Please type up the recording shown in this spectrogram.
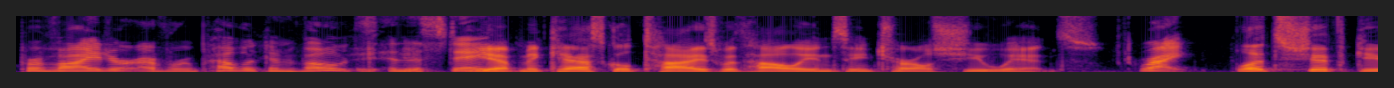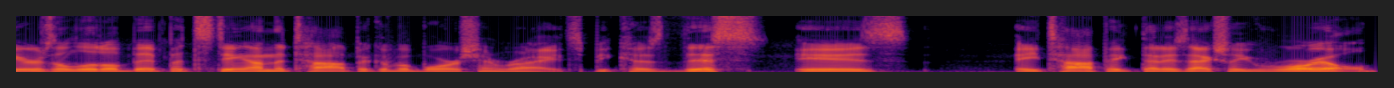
provider of Republican votes in the state. Yeah, McCaskill ties with Hawley in St. Charles. She wins. Right. Let's shift gears a little bit, but stay on the topic of abortion rights because this is a topic that has actually roiled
